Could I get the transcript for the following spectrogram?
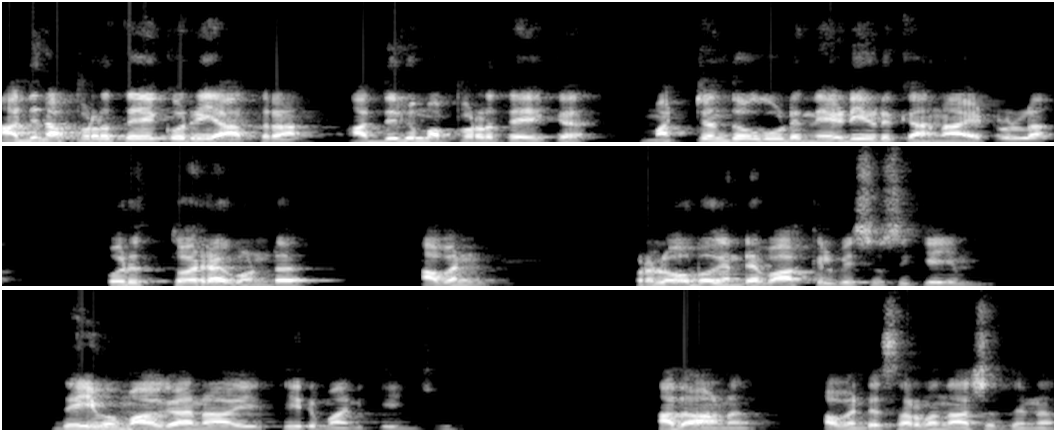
അതിനപ്പുറത്തേക്കൊരു യാത്ര അതിലും അപ്പുറത്തേക്ക് മറ്റെന്തോ കൂടി നേടിയെടുക്കാനായിട്ടുള്ള ഒരു ത്വര കൊണ്ട് അവൻ പ്രലോഭകന്റെ വാക്കിൽ വിശ്വസിക്കുകയും ദൈവമാകാനായി തീരുമാനിക്കുകയും ചെയ്തു. അതാണ് അവന്റെ സർവനാശത്തിന്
